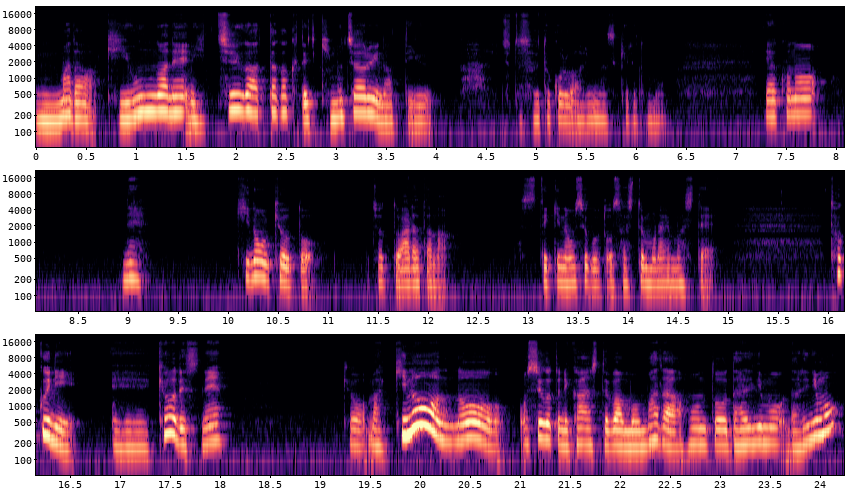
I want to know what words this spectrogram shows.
うんまだ気温がね日中が暖かくて気持ち悪いなっていう、はい、ちょっとそういうところはありますけれども。いやこのね昨日今日とちょっと新たな素敵なお仕事をさせてもらいまして特に、えー今日ですね今日まあ昨日のお仕事に関してはもうまだ本当誰にも誰にも？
